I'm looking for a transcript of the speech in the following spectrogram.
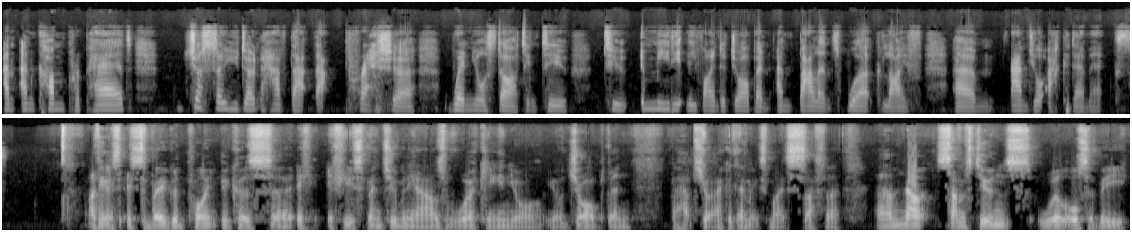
and and come prepared just so you don't have that that pressure when you're starting to to immediately find a job and, and balance work life um, and your academics I think it's, it's a very good point because uh, if, if you spend too many hours working in your, your job, then perhaps your academics might suffer. Um, now, some students will also be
